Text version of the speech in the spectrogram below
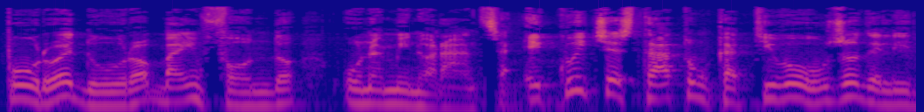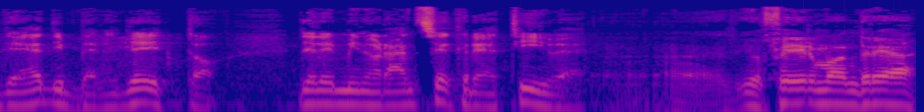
puro e duro, ma in fondo una minoranza. E qui c'è stato un cattivo uso dell'idea di Benedetto delle minoranze creative. Eh, io fermo Andrea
